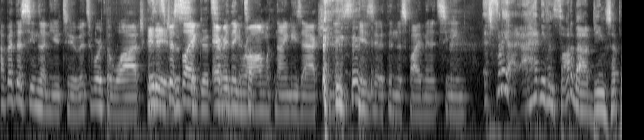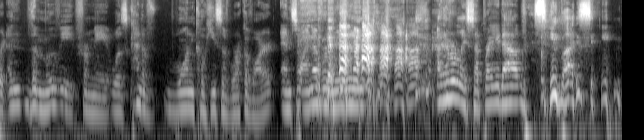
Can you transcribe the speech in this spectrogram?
I bet this scene's on YouTube. It's worth a watch because It it's is. just It's like good everything It's a- wrong with '90s action is, is within this five minute scene. It's funny. I, I hadn't even thought about it being separate, and the movie for me was kind of one cohesive work of art, and so I never really, I never really separated out scene by scene.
